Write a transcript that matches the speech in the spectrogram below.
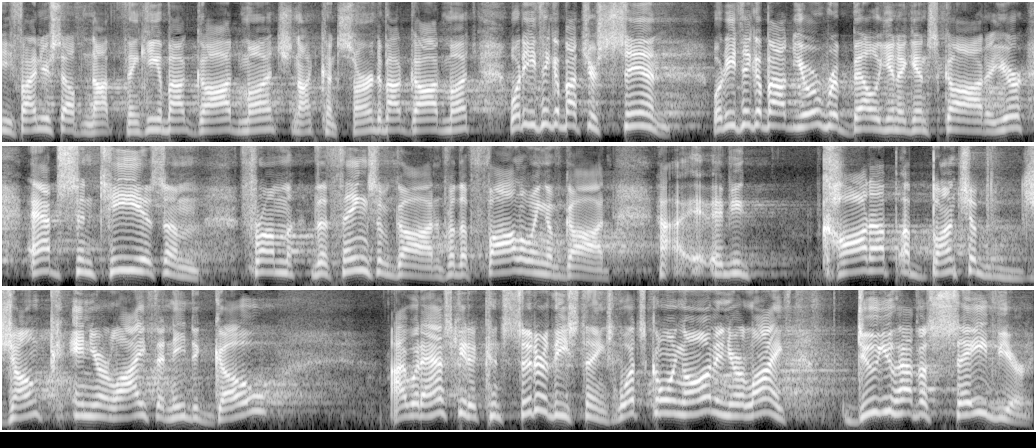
you find yourself not thinking about God much, not concerned about God much? What do you think about your sin? What do you think about your rebellion against God or your absenteeism from the things of God and for the following of God? Have you caught up a bunch of junk in your life that need to go? I would ask you to consider these things. What's going on in your life? Do you have a Savior?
